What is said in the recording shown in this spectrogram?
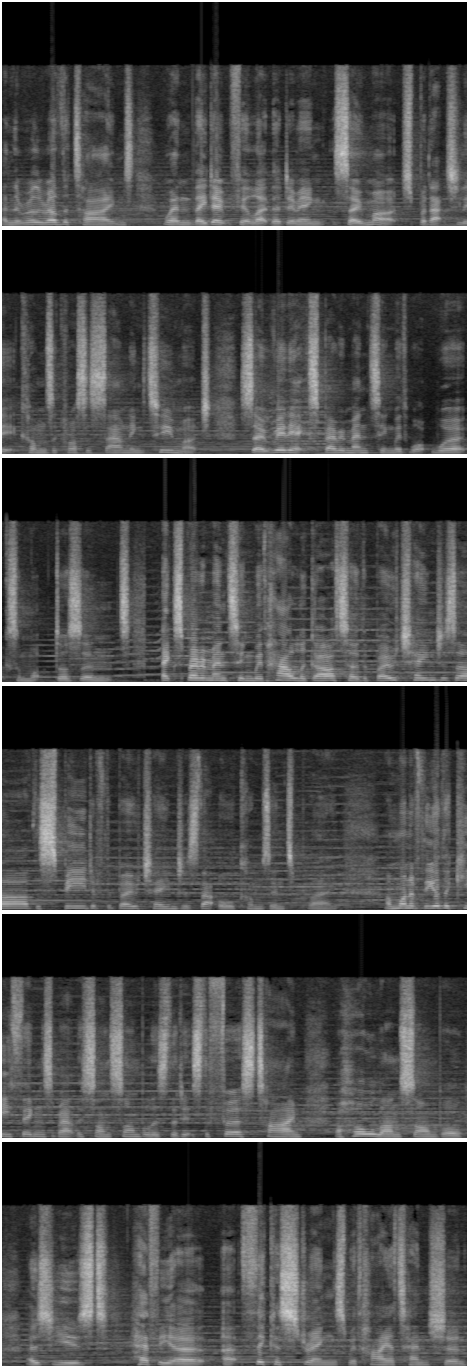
And there are other times when they don't feel like they're doing so much, but actually it comes across as sounding too much. So really experimenting with what works and what doesn't. Experimenting with how legato the bow changes are, the speed of the bow changes, that all comes into play. And one of the other key things about this ensemble is that it's the first time a whole ensemble has used heavier, uh, thicker strings with higher tension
